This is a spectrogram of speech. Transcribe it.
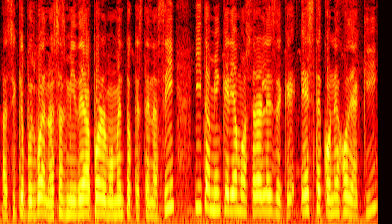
Así que pues bueno, esa es mi idea por el momento que estén así y también quería mostrarles de que este conejo de aquí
